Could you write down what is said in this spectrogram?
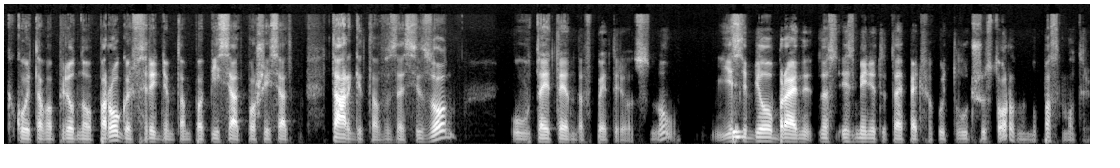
какой-то там определенного порога, в среднем там по 50, по 60 таргетов за сезон у тайтендов Патриотс. Ну, если Билл Брайан изменит это опять в какую-то лучшую сторону, ну, посмотрим.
